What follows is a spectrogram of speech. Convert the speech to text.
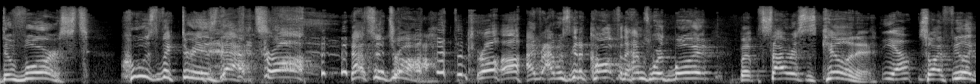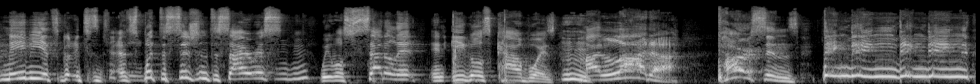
Divorced. Whose victory is that? Draw. That's a draw. That's a draw. I, I was gonna call it for the Hemsworth boy, but Cyrus is killing it. Yep. So I feel like maybe it's it's, a split decision to Cyrus. Mm-hmm. We will settle it in Eagles Cowboys. Mm. Mailata. Parsons, ding, ding, ding, ding.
